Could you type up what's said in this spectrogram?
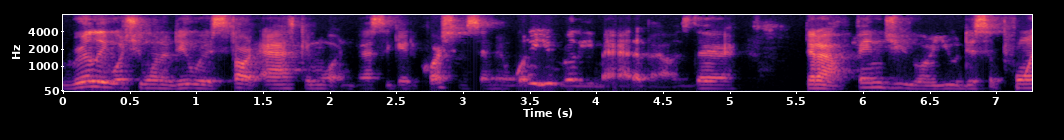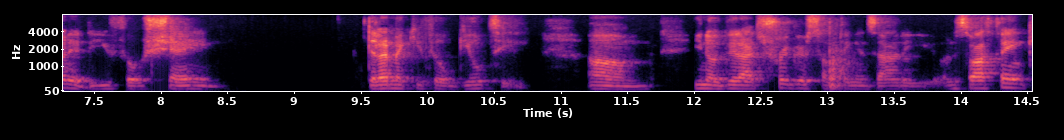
really what you want to do is start asking more investigative questions saying what are you really mad about is there did I offend you? Are you disappointed? Do you feel shame? Did I make you feel guilty? Um, you know, did I trigger something inside of you? And so I think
